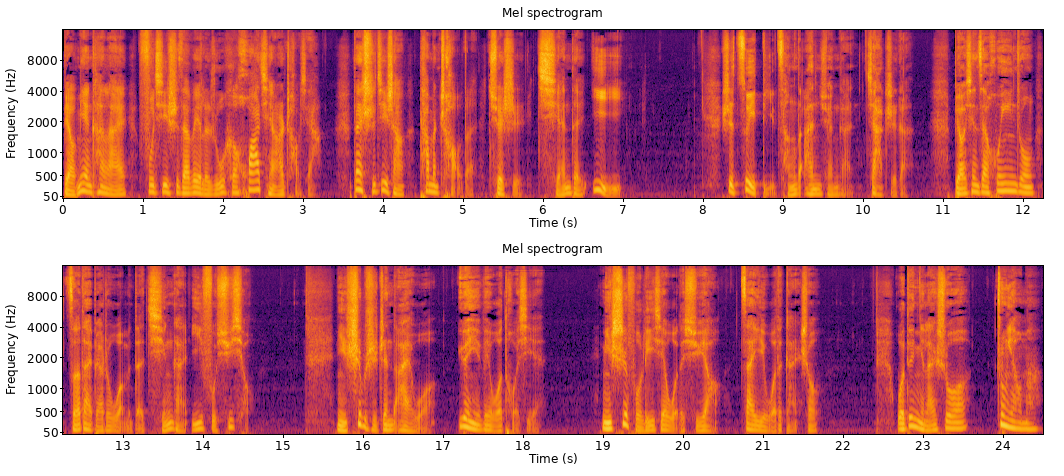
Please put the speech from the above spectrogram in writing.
表面看来夫妻是在为了如何花钱而吵架，但实际上他们吵的却是钱的意义，是最底层的安全感、价值感。表现在婚姻中，则代表着我们的情感依附需求。你是不是真的爱我，愿意为我妥协？你是否理解我的需要，在意我的感受？我对你来说重要吗？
